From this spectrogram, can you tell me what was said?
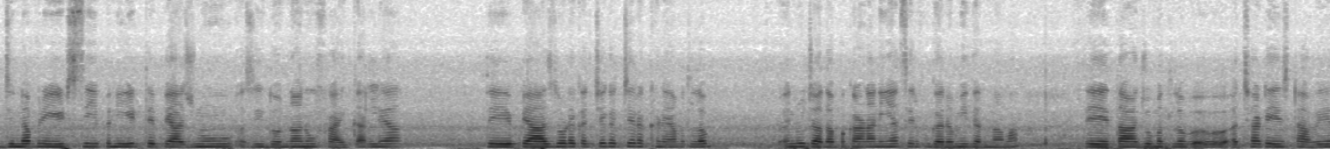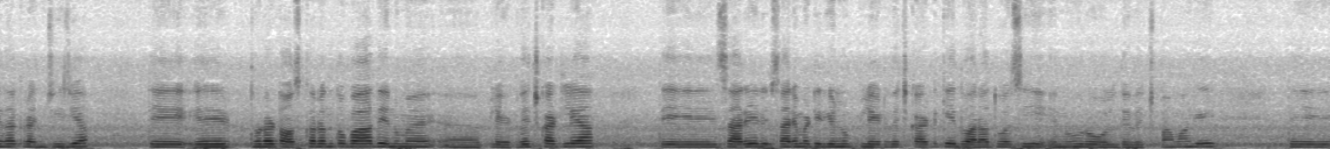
ਜਿੰਨਾ ਪਨੀਰ ਸੀ, ਪਨੀਰ ਤੇ ਪਿਆਜ਼ ਨੂੰ ਅਸੀਂ ਦੋਨਾਂ ਨੂੰ ਫਰਾਈ ਕਰ ਲਿਆ। ਤੇ ਪਿਆਜ਼ ਥੋੜੇ ਕੱਚੇ ਕੱਚੇ ਰੱਖਣੇ ਆ, ਮਤਲਬ ਇਹਨੂੰ ਜ਼ਿਆਦਾ ਪਕਾਉਣਾ ਨਹੀਂ ਆ, ਸਿਰਫ ਗਰਮ ਹੀ ਕਰਨਾ ਵਾ। ਤੇ ਤਾਂ ਜੋ ਮਤਲਬ ਅੱਛਾ ਟੇਸਟ ਆਵੇ, ਇਹਦਾ ਕਰੰਚੀ ਜਿਹਾ ਤੇ ਇਹ ਥੋੜਾ ਟੌਸ ਕਰਨ ਤੋਂ ਬਾਅਦ ਇਹਨੂੰ ਮੈਂ ਪਲੇਟ ਵਿੱਚ ਕੱਢ ਲਿਆ ਤੇ ਸਾਰੇ ਸਾਰੇ ਮਟੀਰੀਅਲ ਨੂੰ ਪਲੇਟ ਵਿੱਚ ਕੱਢ ਕੇ ਦੁਬਾਰਾ ਤੋਂ ਅਸੀਂ ਇਹਨੂੰ ਰੋਲ ਦੇ ਵਿੱਚ ਪਾਵਾਂਗੇ ਤੇ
